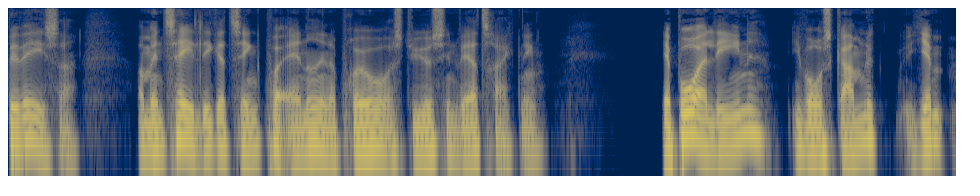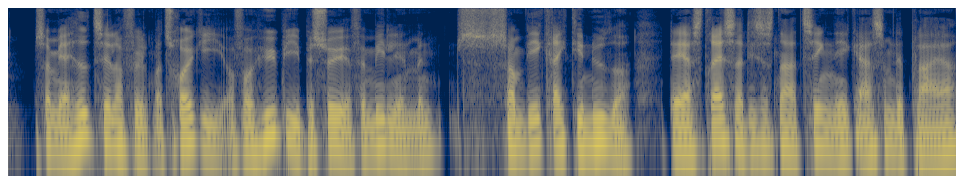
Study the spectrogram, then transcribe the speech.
bevæge sig, og mentalt ikke at tænke på andet end at prøve at styre sin vejrtrækning. Jeg bor alene i vores gamle hjem, som jeg hidtil har følt mig tryg i, og får hyppige besøg af familien, men som vi ikke rigtig nyder, da jeg stresser lige så snart tingene ikke er, som det plejer,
